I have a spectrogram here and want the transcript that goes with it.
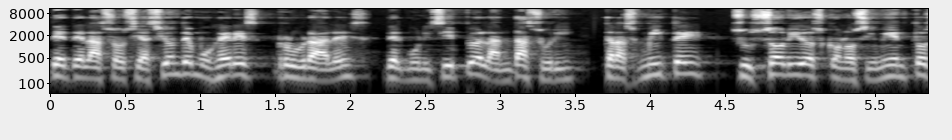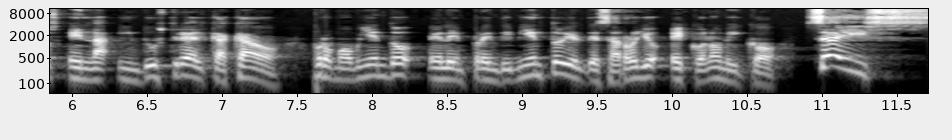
desde la Asociación de Mujeres Rurales del municipio de Landazuri, transmite sus sólidos conocimientos en la industria del cacao, promoviendo el emprendimiento y el desarrollo económico. 6.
